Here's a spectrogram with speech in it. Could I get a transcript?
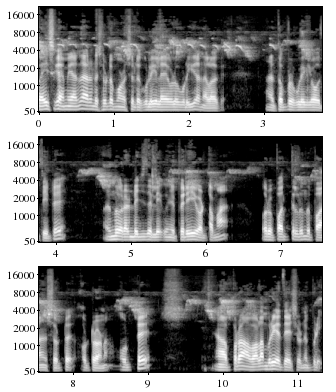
வயசு கம்மியாக இருந்தால் ரெண்டு சொட்டு மூணு சொட்டு குழியில் எவ்வளோ குடிக்கும் அந்த அளவுக்கு. அந்த தொப்புள் குழிகளை ஊற்றிட்டு வந்து ஒரு ரெண்டு இன்ச்சு தள்ளி கொஞ்சம் பெரிய வட்டமாக ஒரு பத்துலேருந்து பதினஞ்சு சொட்டு விட்டுறணும் விட்டு அப்புறம் வளம்புரியாக தேய்ச்சி இப்படி.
